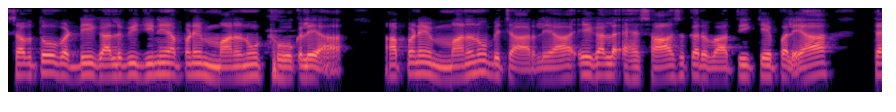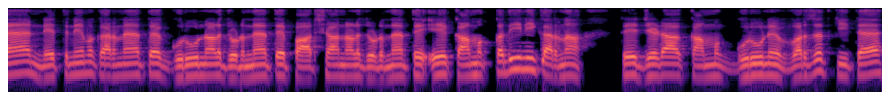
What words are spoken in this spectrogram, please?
ਸਭ ਤੋਂ ਵੱਡੀ ਗੱਲ ਵੀ ਜਿਹਨੇ ਆਪਣੇ ਮਨ ਨੂੰ ਠੋਕ ਲਿਆ, ਆਪਣੇ ਮਨ ਨੂੰ ਵਿਚਾਰ ਲਿਆ, ਇਹ ਗੱਲ ਅਹਿਸਾਸ ਕਰਵਾਤੀ ਕਿ ਭਲਿਆ ਤੈ ਨਿਤਨੇਮ ਕਰਨਾ ਤੇ ਗੁਰੂ ਨਾਲ ਜੁੜਨਾ ਤੇ ਪਾਤਸ਼ਾਹ ਨਾਲ ਜੁੜਨਾ ਤੇ ਇਹ ਕੰਮ ਕਦੀ ਨਹੀਂ ਕਰਨਾ। ਤੇ ਜਿਹੜਾ ਕੰਮ ਗੁਰੂ ਨੇ ਵਰਜਿਤ ਕੀਤਾ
